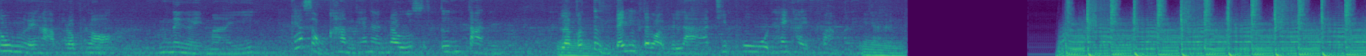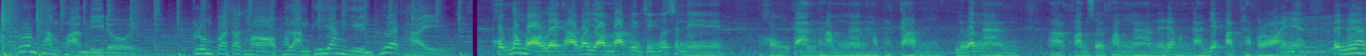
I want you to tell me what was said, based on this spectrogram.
นุ่มๆเลยค่ะ เพราะๆเหนื่อยไหม แค่สองคำแค่นั้นเรารู้สึกตื้นตัน แล้วก็ตื่นเต้นอยู่ตลอดเวลาที่พูดให้ใครฟังอะไรอย่างอืเงี้ย ม ทำความดีโดย กลุ่มปตทพลังที่ยั่งยืนเพื่อไทย ผมต้องบอกเลยครับว่ายอมรับจริง ๆ ว่าเสน่ห์ของการทำงานหัตถกรรม หรือว่างานอ่าความสวยความงามในเรื่องของการเย็บปักถักร้อยเนี่ยเป็นเรื่อง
